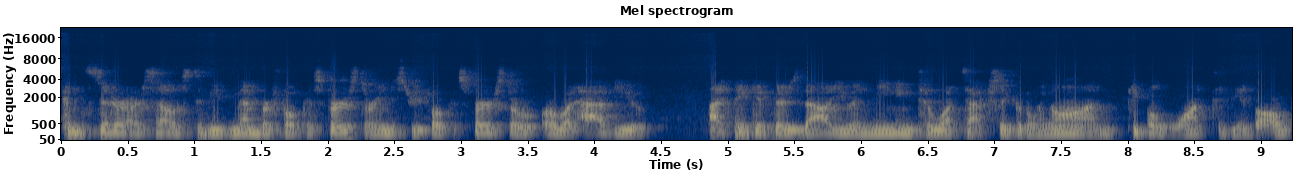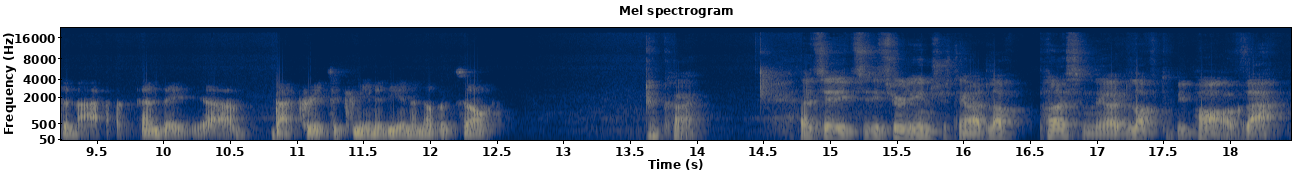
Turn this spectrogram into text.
consider ourselves to be member focused first or industry focused first or, or what have you, I think if there's value and meaning to what's actually going on, people want to be involved in that, and they uh, that creates a community in and of itself. Okay, that's it. It's it's really interesting. I'd love personally, I'd love to be part of that.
